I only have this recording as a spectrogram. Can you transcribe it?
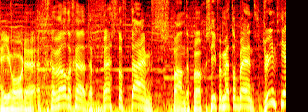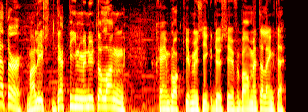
En je hoorde het geweldige The Best of Times van de progressieve metalband Dream Theater. Maar liefst 13 minuten lang. Geen blokje muziek dus in verband met de lengte.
